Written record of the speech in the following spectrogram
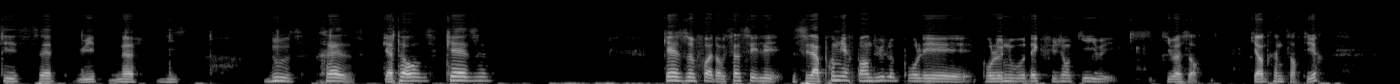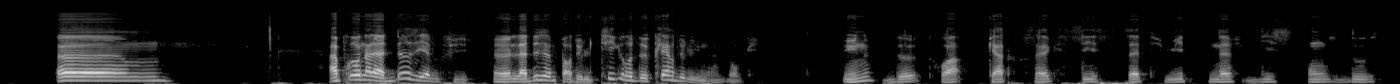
6, 7, 8, 9, 10, 12, 13, 14, 15. 15 fois. Donc ça c'est la première pendule pour les pour le nouveau deck fusion qui, va sortir qui est en train de sortir. Euh... Après, on a la deuxième, euh, la deuxième pendule, tigre de clair de lune. Donc, 1, 2, 3, 4, 5, 6, 7, 8, 9, 10, 11, 12,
